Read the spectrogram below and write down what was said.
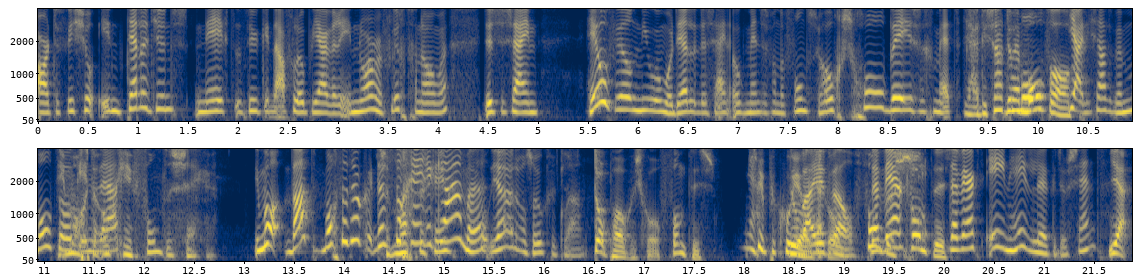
Artificial intelligence heeft natuurlijk in de afgelopen jaar weer een enorme vlucht genomen. Dus er zijn heel veel nieuwe modellen. Er zijn ook mensen van de Fonds Hogeschool bezig met Ja, die zaten de bij Moltalk. Ja, die zaten bij die Moltalk mochten inderdaad. ook geen fontes zeggen. Je mo- wat? Mocht dat ook? Dat Ze is toch geen reclame? Ja, dat was ook reclame. Top hogeschool. Fontis. Ja. Supergoeie Doen wij het wel. Fontes. werkt- Fontis. Daar werkt één hele leuke docent. Ja.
